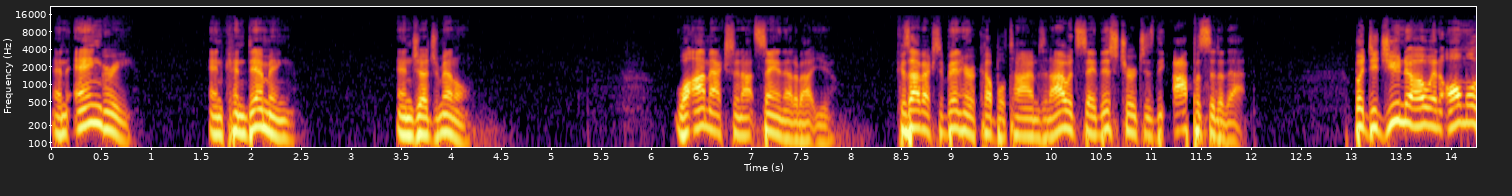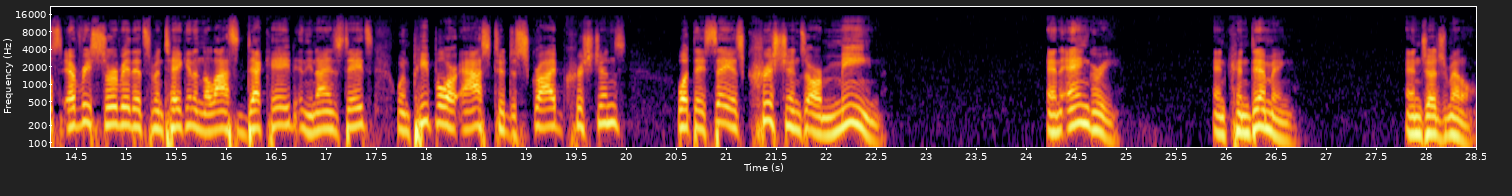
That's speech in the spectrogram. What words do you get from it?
and angry and condemning and judgmental. Well, I'm actually not saying that about you because I've actually been here a couple times, and I would say this church is the opposite of that. But did you know in almost every survey that's been taken in the last decade in the United States, when people are asked to describe Christians, what they say is Christians are mean and angry and condemning and judgmental.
